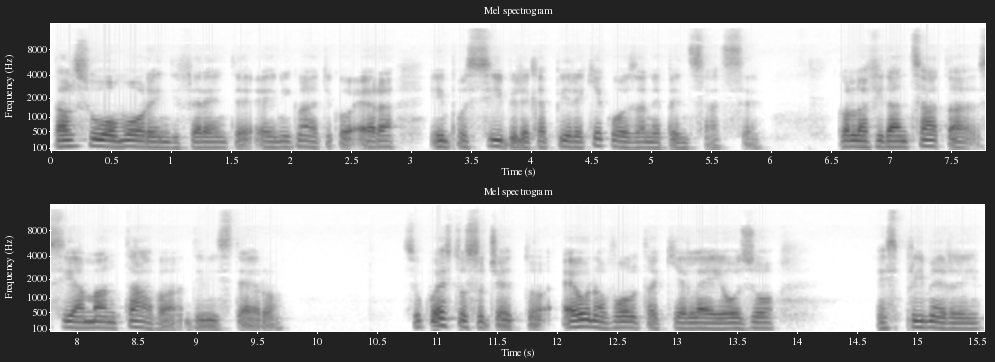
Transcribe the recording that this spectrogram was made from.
dal suo umore indifferente e enigmatico, era impossibile capire che cosa ne pensasse. Con la fidanzata si ammantava di mistero su questo soggetto e una volta che lei osò esprimergli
